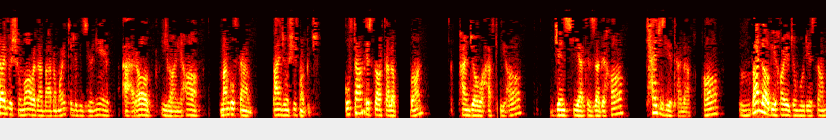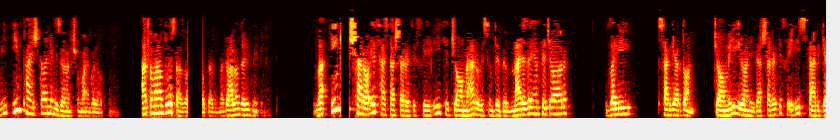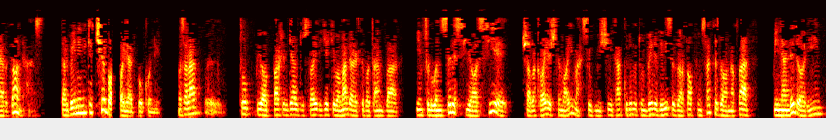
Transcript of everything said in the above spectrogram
live شما و در برنامه های تلویزیونی اعراب ایرانی ها من گفتم پنج و شیش ماه پیش. گفتم اصلاح طلبان پنجاه و هفتی ها جنسیت زده ها تجزیه طلب ها و لابی های جمهوری اسلامی این پنج تا نمی‌ذارن شما انقلاب کنید حتی منم درست از دارم و الان دارید می‌بینید. و این شرایط هست در شرایط فعلی که جامعه رو رسونده به مرز انفجار ولی سرگردان. جامعه ایرانی در شرایط فعلی سرگردان هست. در بین اینکه چه باید بکنی؟ مثلا تو یا برخی دیگر دوستای دیگه که با من در ارتباطن و اینفلوئنسر سیاسی شبکه های اجتماعی محسوب میشید هر کدومتون بین 200 هزار تا 500 هزار نفر بیننده دارین.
